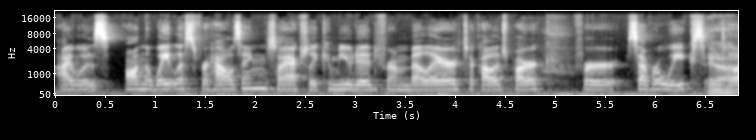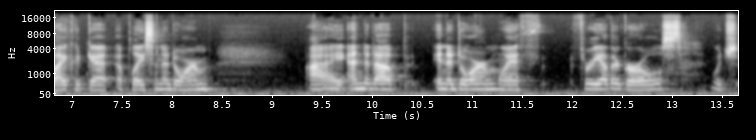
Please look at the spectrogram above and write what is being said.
I was on the wait list for housing, so I actually commuted from Bel Air to College Park for several weeks Yeah. until I could get a place in a dorm. I ended up in a dorm with three other girls, which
